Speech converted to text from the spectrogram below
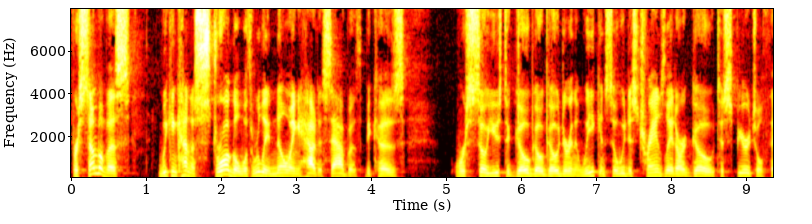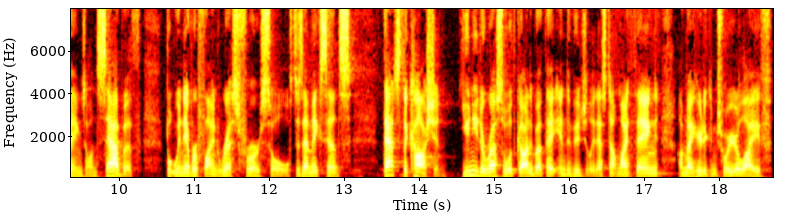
for some of us, we can kind of struggle with really knowing how to Sabbath because we're so used to go, go, go during the week. And so we just translate our go to spiritual things on Sabbath, but we never find rest for our souls. Does that make sense? That's the caution. You need to wrestle with God about that individually. That's not my thing. I'm not here to control your life.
